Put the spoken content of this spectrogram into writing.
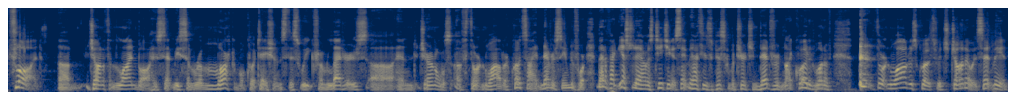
flawed. Um, Jonathan Linebaugh has sent me some remarkable quotations this week from letters uh, and journals of Thornton Wilder, quotes I had never seen before. Matter of fact, yesterday I was teaching at St. Matthew's Episcopal Church in Bedford, and I quoted one of Thornton Wilder's quotes, which John had sent me, and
